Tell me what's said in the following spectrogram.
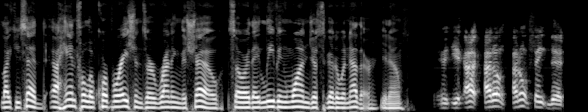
Like you said, a handful of corporations are running the show. So are they leaving one just to go to another? You know. I, I don't I don't think that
